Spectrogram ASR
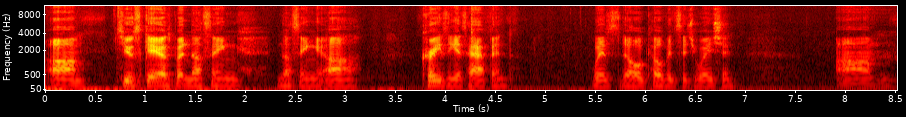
um, few scares, but nothing, nothing uh, crazy has happened with the whole COVID situation. Um,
